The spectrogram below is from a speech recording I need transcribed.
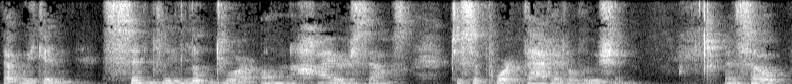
that we can simply look to our own higher selves to support that evolution. And so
